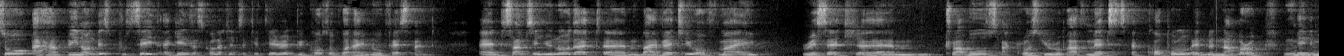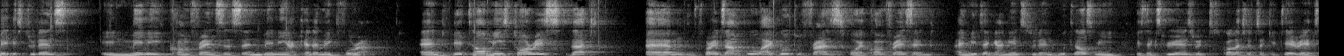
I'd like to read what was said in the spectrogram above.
So I have been on this crusade against the scholarship secretariat because of what I know firsthand. And something you know that um, by virtue of my research um, travels across Europe, I've met a couple and a number of many, many students in many conferences and many academic fora. And they tell me stories that, um, for example, I go to France for a conference and I meet a Ghanaian student who tells me his experience with scholarship secretariat.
